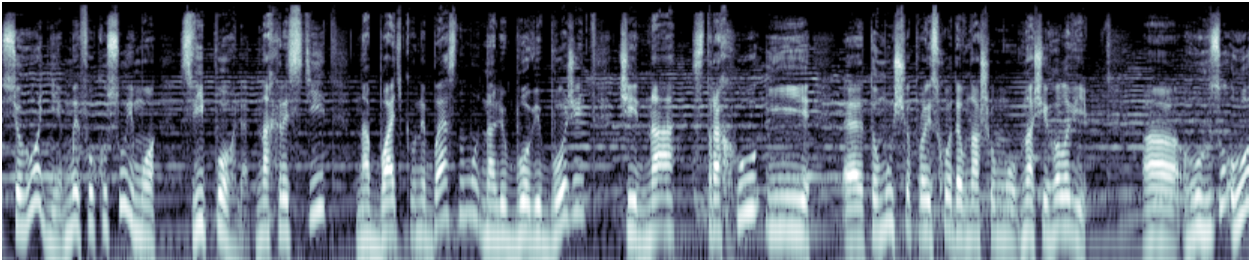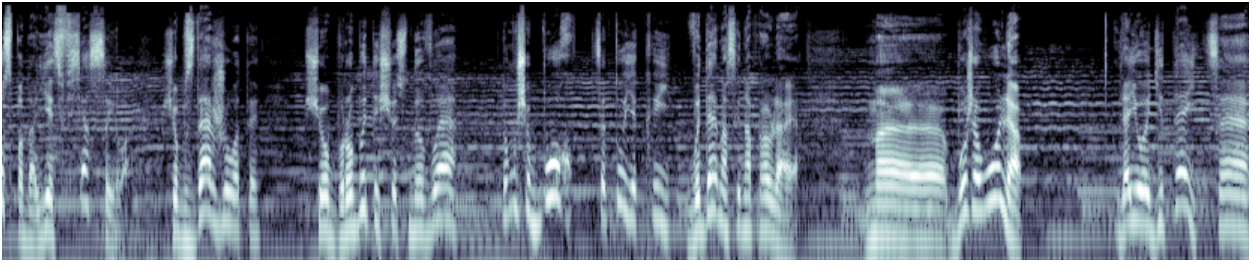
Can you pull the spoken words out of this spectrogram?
сьогодні ми фокусуємо свій погляд на Христі, на Батьку Небесному, на любові Божій чи на страху і е, тому, що відбувається в, нашому, в нашій голові. Е, у Господа є вся сила, щоб здержувати, щоб робити щось нове, тому що Бог це той, який веде нас і направляє. Е, Божа воля для його дітей це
